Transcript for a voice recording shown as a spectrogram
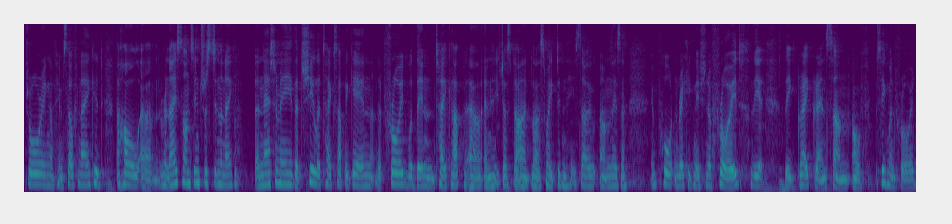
drawing of himself naked, the whole um, Renaissance interest in the naked anatomy that Schiele takes up again, that Freud would then take up, uh, and he just died last week, didn't he? So um, there's an important recognition of Freud, the, the great grandson of Sigmund Freud.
